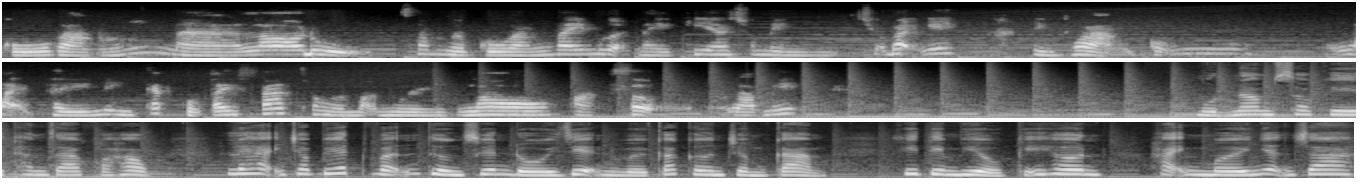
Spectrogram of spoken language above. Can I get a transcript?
cố gắng mà lo đủ xong rồi cố gắng vay mượn này kia cho mình chữa bệnh ấy. Thỉnh thoảng cũng lại thấy mình cắt cổ tay phát xong rồi mọi người lo hoảng sợ lắm ấy. Một năm sau khi tham gia khóa học, Lê Hạnh cho biết vẫn thường xuyên đối diện với các cơn trầm cảm, khi tìm hiểu kỹ hơn, Hạnh mới nhận ra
